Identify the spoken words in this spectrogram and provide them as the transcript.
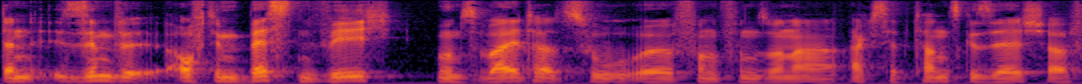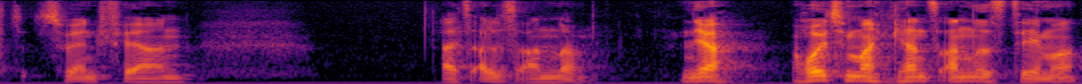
dann sind wir auf dem besten Weg, uns weiter zu, äh, von, von so einer Akzeptanzgesellschaft zu entfernen als alles andere. Ja, heute mal ein ganz anderes Thema.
